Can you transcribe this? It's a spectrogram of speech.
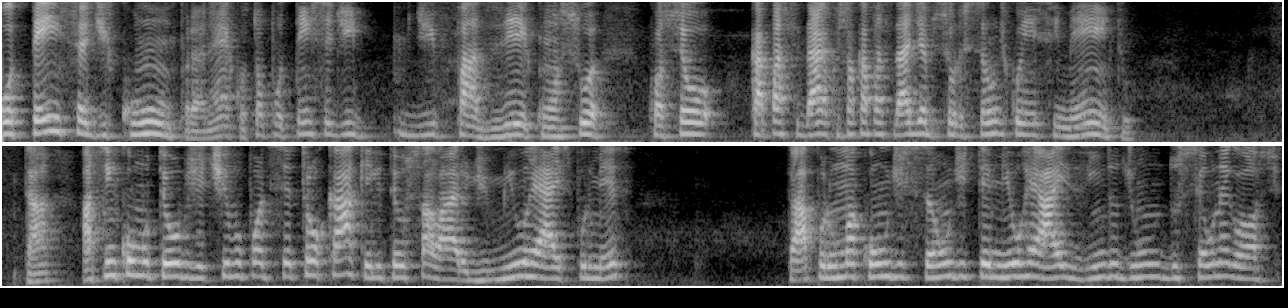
potência de compra, né? Com a tua potência de, de fazer, com a sua com a sua capacidade, com a sua capacidade de absorção de conhecimento, tá? Assim como o teu objetivo pode ser trocar aquele teu salário de mil reais por mês, tá? Por uma condição de ter mil reais vindo de um do seu negócio.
